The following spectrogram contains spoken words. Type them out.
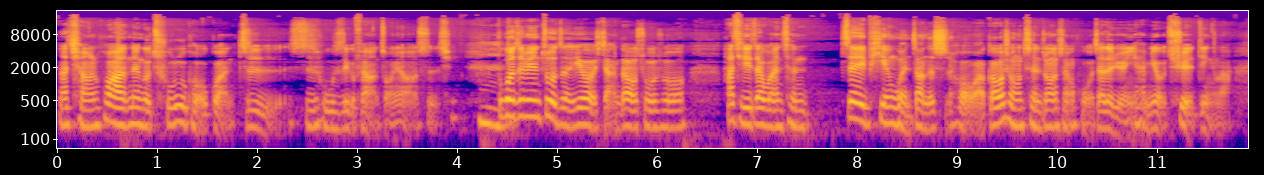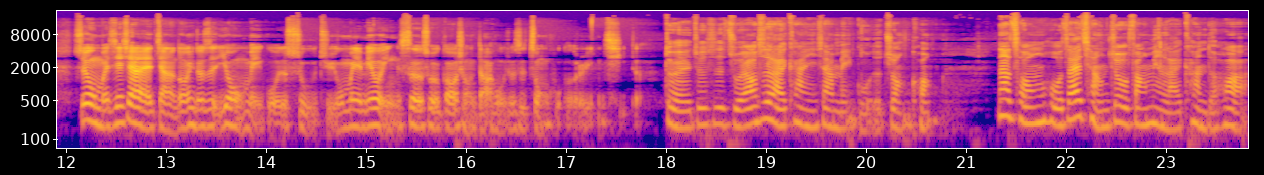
那强化那个出入口管制似乎是一个非常重要的事情。嗯，不过这边作者也有想到说，说他其实在完成这篇文章的时候啊，高雄城中城火灾的原因还没有确定啦，所以我们接下来讲的东西都是用美国的数据，我们也没有影射说高雄大火就是纵火而引起的。对，就是主要是来看一下美国的状况。那从火灾抢救方面来看的话，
